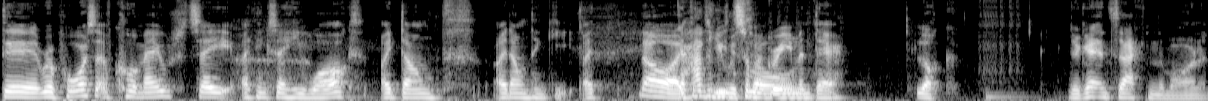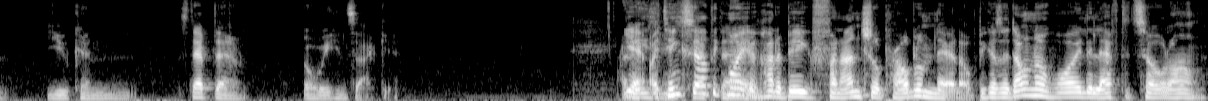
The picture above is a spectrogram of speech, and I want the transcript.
the reports that have come out say I think say he walked. I don't I don't think he. I, No, I there think had to be some told, agreement there. Look, you're getting sacked in the morning. You can step down, or we can sack you. At yeah, I think Celtic might have had a big financial problem there though because I don't know why they left it so long.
